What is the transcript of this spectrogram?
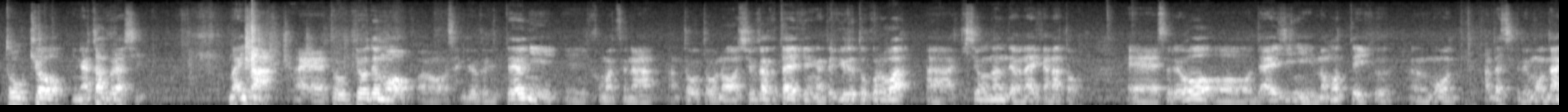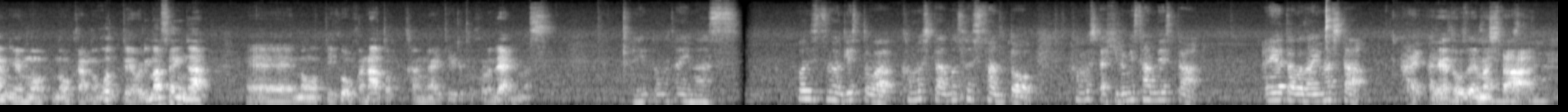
東京田舎暮らし、まあ、今、えー東京でも先ほど言ったように小松菜等々の収穫体験ができるところは貴重なんではないかなと、えーそれを大事に守っていく。もう足立区でも何軒も農家残っておりませんが、えー守っていこうかなと考えているところであります。ありがとうございます。本日のゲストは鴨下正史さんと鴨下ひろみさんでした。ありがとうございました。はい、ありがとうございました。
